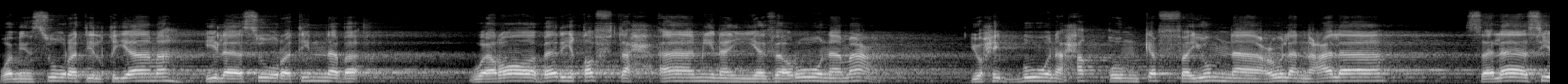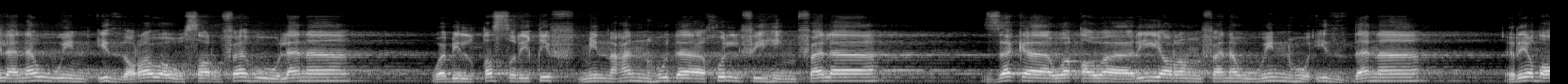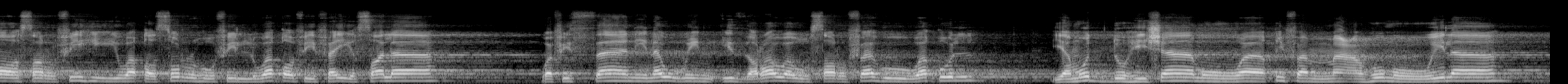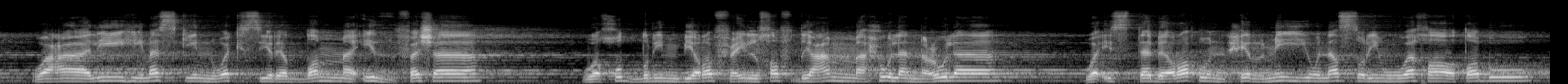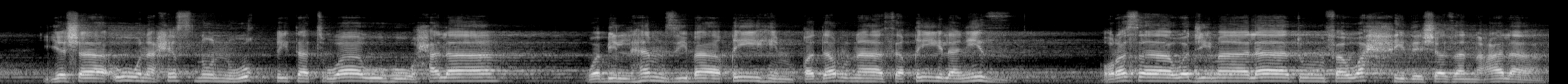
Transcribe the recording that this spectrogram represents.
ومن سورة القيامة إلى سورة النبأ. ورا برق افتح آمنا يذرون مع يحبون حق كف يمنى علا على. سلاسل نو إذ رووا صرفه لنا. وبالقصر قف من عن هدى خلفهم فلا. زكى وقواريرا فنونه إذ دنا رضا صرفه وقصره في الوقف فيصلا وفي الثاني نو إذ رووا صرفه وقل يمد هشام واقفا معهم ولا وعاليه مسك واكسر الضم إذ فشى وخضر برفع الخفض عم حلا علا واستبرق حرمي نصر وخاطبوا يشاءون حصن وقتت واوه حلا وبالهمز باقيهم قدرنا ثقيلا إذ رسى وجمالات فوحد شذا علا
